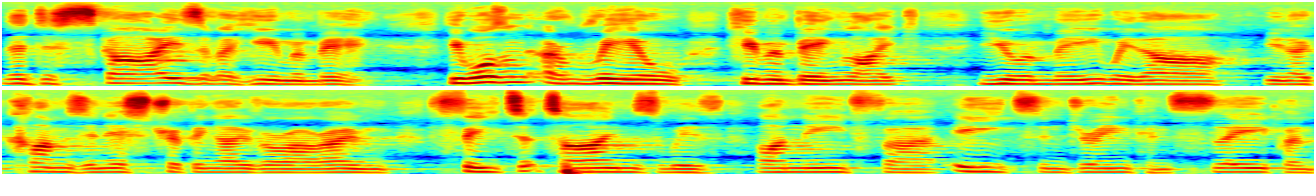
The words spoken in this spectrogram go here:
the disguise of a human being. He wasn't a real human being like you and me with our you know clumsiness tripping over our own feet at times with our need for eat and drink and sleep and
